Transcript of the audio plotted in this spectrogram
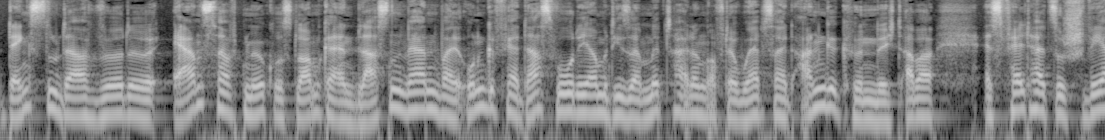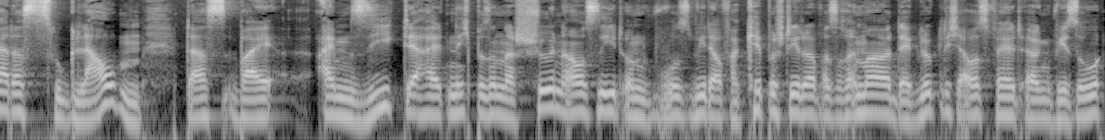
Denkst du, da würde ernsthaft Mirko Slomka entlassen werden? Weil ungefähr das wurde ja mit dieser Mitteilung auf der Website angekündigt. Aber es fällt halt so schwer, das zu glauben, dass bei einem Sieg, der halt nicht besonders schön aussieht und wo es wieder auf der Kippe steht oder was auch immer, der glücklich ausfällt, irgendwie so,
